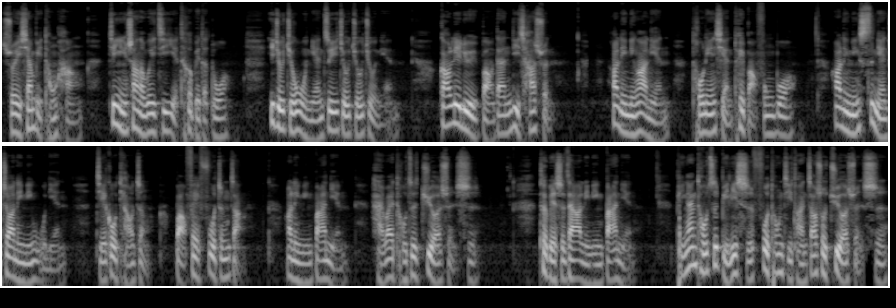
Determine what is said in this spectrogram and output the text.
所以相比同行，经营上的危机也特别的多。一九九五年至一九九九年，高利率保单利差损；二零零二年，投连险退保风波；二零零四年至二零零五年，结构调整，保费负增长；二零零八年。海外投资巨额损失，特别是在二零零八年，平安投资比利时富通集团遭受巨额损失，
